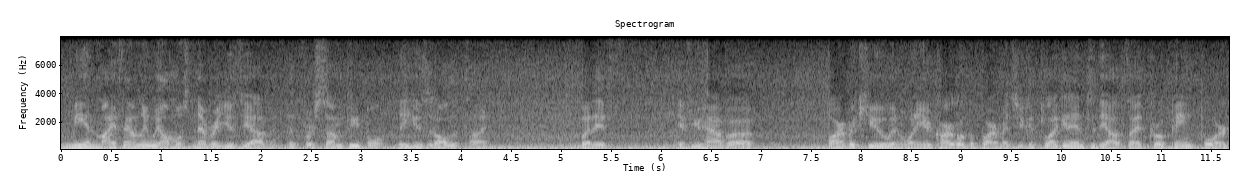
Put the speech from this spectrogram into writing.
Me and my family, we almost never use the oven, but for some people, they use it all the time but if if you have a barbecue in one of your cargo compartments you can plug it into the outside propane port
